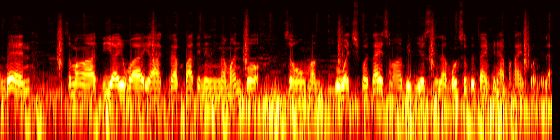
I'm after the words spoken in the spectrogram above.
And then sa mga DIY uh, crab patinin naman po. So kung mag-watch po tayo sa mga videos nila. Most of the time pinapakain po nila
